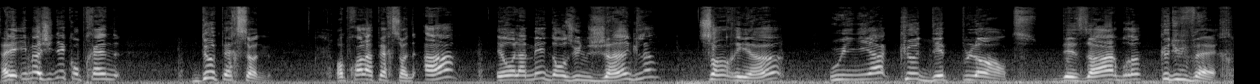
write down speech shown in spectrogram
Allez, imaginez qu'on prenne deux personnes. On prend la personne A et on la met dans une jungle sans rien où il n'y a que des plantes, des arbres, que du verre.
